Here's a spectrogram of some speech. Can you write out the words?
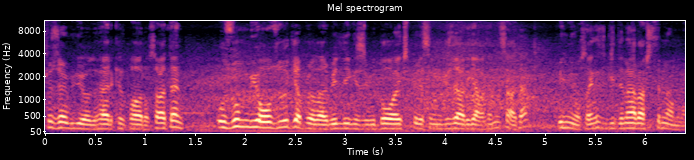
çözebiliyordu Herkül Poirot. Zaten uzun bir yolculuk yapıyorlar bildiğiniz gibi Doğu Ekspresi'nin güzergahını zaten bilmiyorsanız gidin araştırın amına.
